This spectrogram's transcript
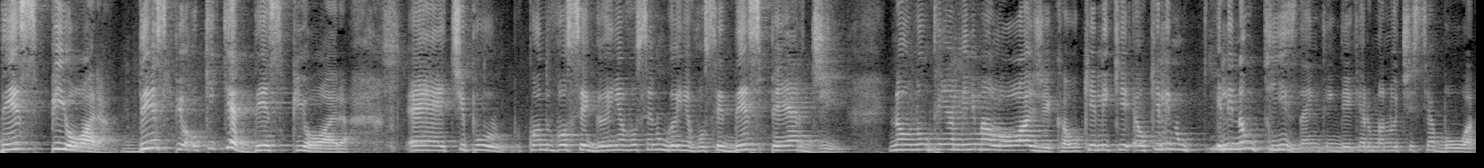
despiora. Despiora. O que, que é despiora? É tipo, quando você ganha, você não ganha, você desperde não, não tem a mínima lógica. O que ele, o que ele, não, ele não quis né, entender que era uma notícia boa.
